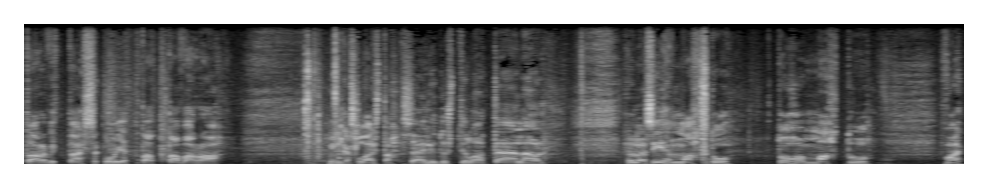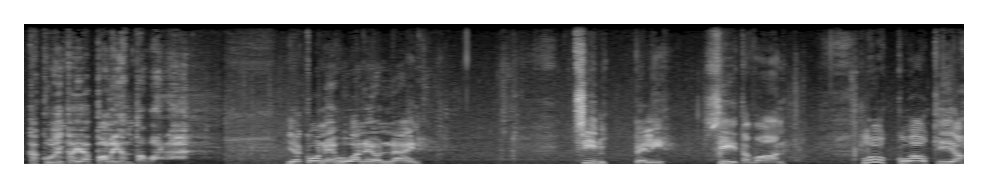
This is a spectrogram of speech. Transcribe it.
tarvittaessa kuljettaa tavaraa. Minkälaista säilytystilaa täällä on. Kyllä siihen mahtuu, tohon mahtuu vaikka kuinka ja paljon tavaraa. Ja konehuone on näin simppeli. Siitä vaan luukku auki ja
